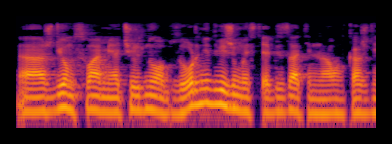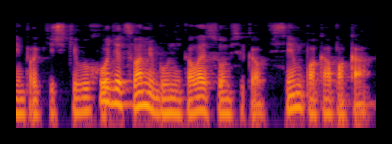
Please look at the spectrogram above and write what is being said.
Э, ждем с вами очередной обзор недвижимости. Обязательно он каждый день практически выходит. С вами был Николай Сомсиков. Всем пока-пока.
